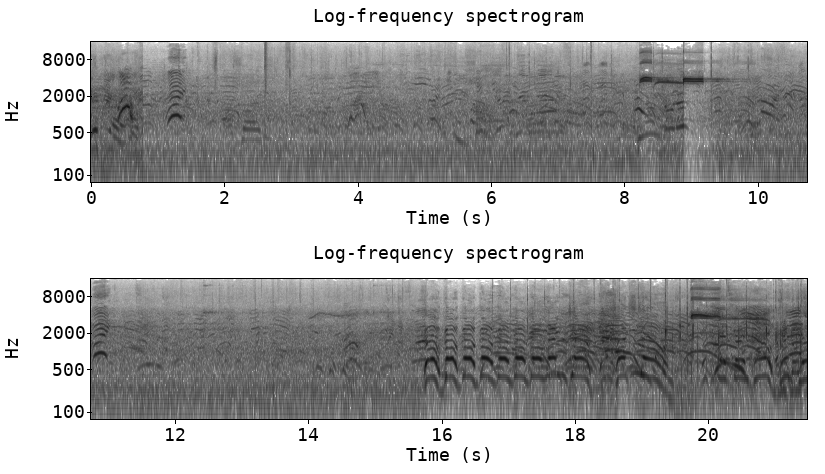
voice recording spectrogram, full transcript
Go, go, go, go, go, go, go! Nice job! Touchdown! That's very good. Good job.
